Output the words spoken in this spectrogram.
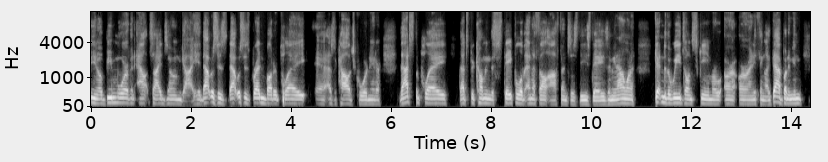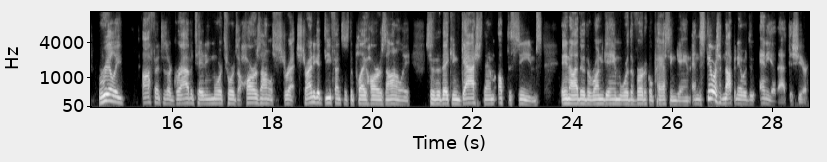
you know be more of an outside zone guy. That was his that was his bread and butter play uh, as a college coordinator. That's the play that's becoming the staple of NFL offenses these days. I mean, I don't want to get into the weeds on scheme or, or, or anything like that, but I mean, really, offenses are gravitating more towards a horizontal stretch, trying to get defenses to play horizontally so that they can gash them up the seams in either the run game or the vertical passing game. And the Steelers have not been able to do any of that this year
